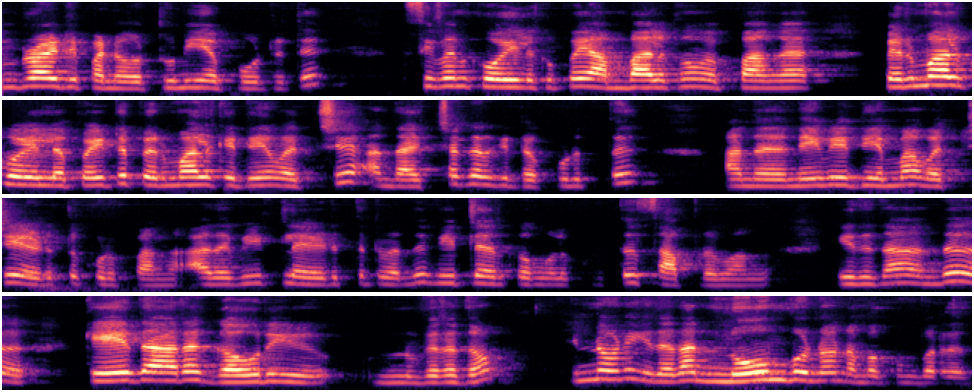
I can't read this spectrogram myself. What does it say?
எம்ப்ராய்டரி பண்ண ஒரு துணியை போட்டுட்டு, சிவன் கோயிலுக்கு போய் அம்பாளுக்கும் வைப்பாங்க. பெருமாள் கோயிலில் போயிட்டு பெருமாள் வச்சு, அந்த அச்சகர்கிட்ட கொடுத்து அந்த நெய்வேத்தியமா வச்சு எடுத்து கொடுப்பாங்க அதை வீட்டில் எடுத்துட்டு வந்து வீட்டில் இருக்கவங்களுக்கு கொடுத்து சாப்பிடுவாங்க. இதுதான் வந்து கேதார கௌரி விரதம். இன்னொன்று இதை தான் நோம்புன்னு நம்ம கும்பிட்றது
